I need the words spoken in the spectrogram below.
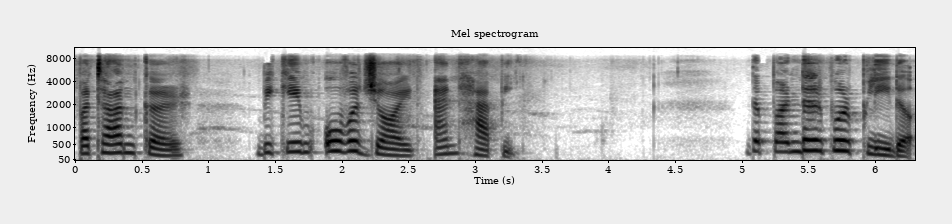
Patankar became overjoyed and happy. The Pandharpur Pleader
